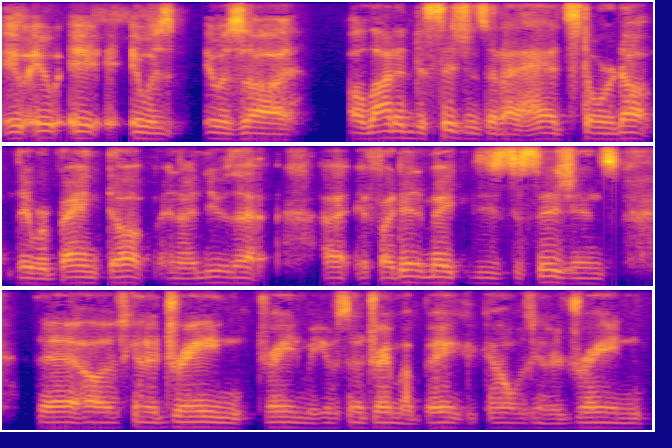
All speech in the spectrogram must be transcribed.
it, it it it was it was uh a lot of decisions that I had stored up. They were banked up, and I knew that I, if I didn't make these decisions, that I was going to drain drain me. It was going to drain my bank account. It was going to drain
